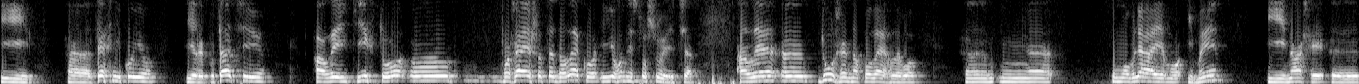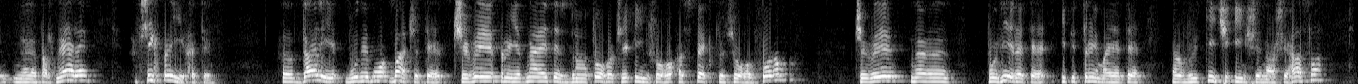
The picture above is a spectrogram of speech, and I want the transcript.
і е, технікою, і репутацією, але й ті, хто е, вважає, що це далеко і його не стосується. Але е, дуже наполегливо е, умовляємо і ми, і наші партнери всіх приїхати. Далі будемо бачити, чи ви приєднаєтесь до того чи іншого аспекту цього форуму, чи ви повірите і підтримаєте в ті чи інші наші гасла,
